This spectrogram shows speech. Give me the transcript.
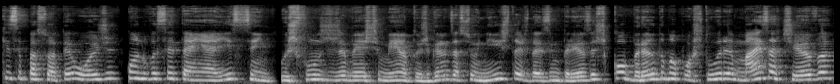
que se passou até hoje, quando você tem aí sim os fundos de investimento, os grandes acionistas das empresas cobrando uma postura mais ativa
